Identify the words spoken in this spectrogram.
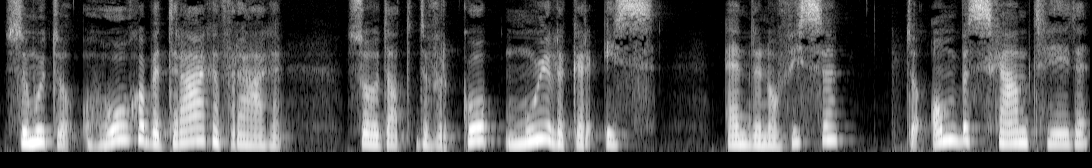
Ze moeten hoge bedragen vragen, zodat de verkoop moeilijker is en de novice de onbeschaamdheden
